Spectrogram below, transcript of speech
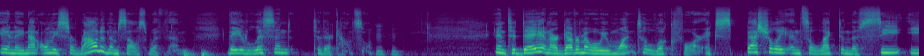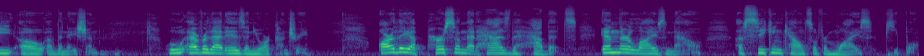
and they not only surrounded themselves with them, they listened to their counsel. Mm-hmm. And today in our government, what we want to look for, especially in selecting the CEO of the nation, whoever that is in your country, are they a person that has the habits in their lives now of seeking counsel from wise people?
